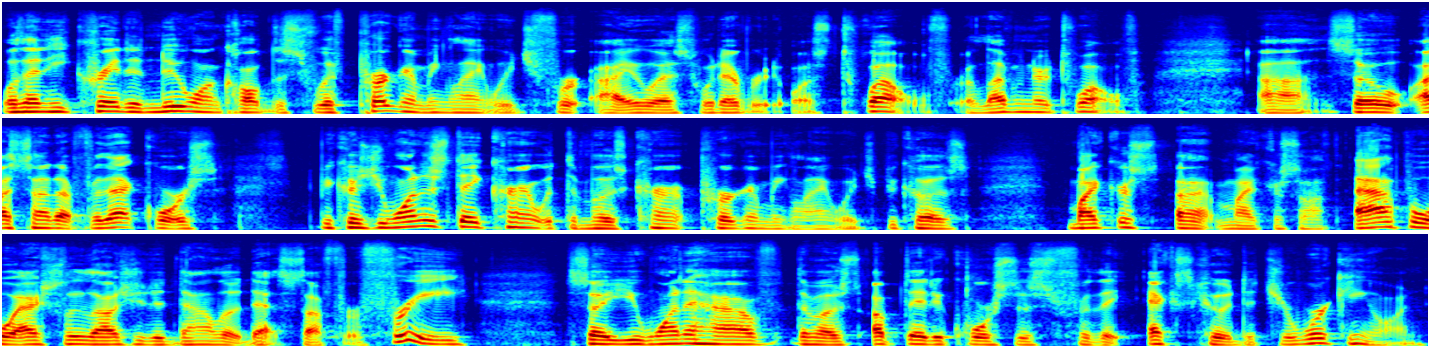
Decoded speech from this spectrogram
Well, then he created a new one called the Swift programming language for iOS, whatever it was, 12 or 11 or 12. Uh, so I signed up for that course because you want to stay current with the most current programming language because Microsoft, uh, Microsoft, Apple actually allows you to download that stuff for free. So you want to have the most updated courses for the Xcode that you're working on.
